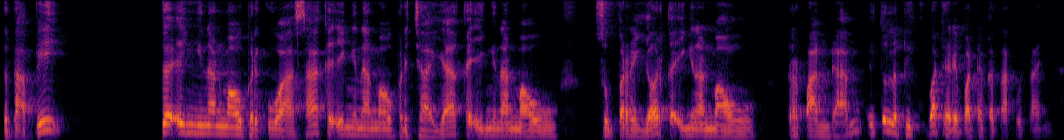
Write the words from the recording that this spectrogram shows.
Tetapi keinginan mau berkuasa, keinginan mau berjaya, keinginan mau superior, keinginan mau terpandang itu lebih kuat daripada ketakutannya.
